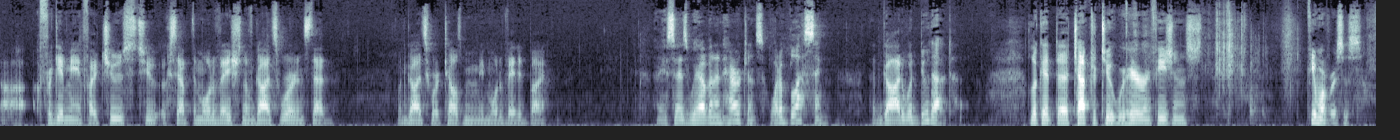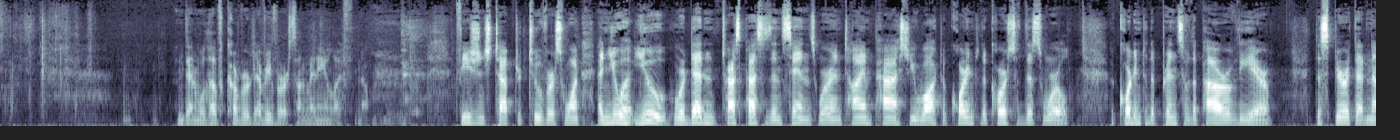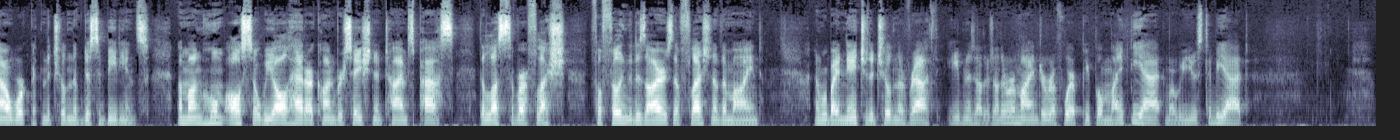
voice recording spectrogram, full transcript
Uh, forgive me if I choose to accept the motivation of God's word instead. What God's word tells me to be motivated by. And he says, We have an inheritance. What a blessing that God would do that. Look at uh, chapter 2. We're here in Ephesians. A few more verses. And then we'll have covered every verse on reigning in life. No. Ephesians chapter 2, verse 1. And you, you who were dead in trespasses and sins, where in time past you walked according to the course of this world, according to the prince of the power of the air, the spirit that now worketh in the children of disobedience among whom also we all had our conversation in times past, the lusts of our flesh, fulfilling the desires of the flesh and of the mind, and were by nature the children of wrath, even as others. Another reminder of where people might be at, where we used to be at.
